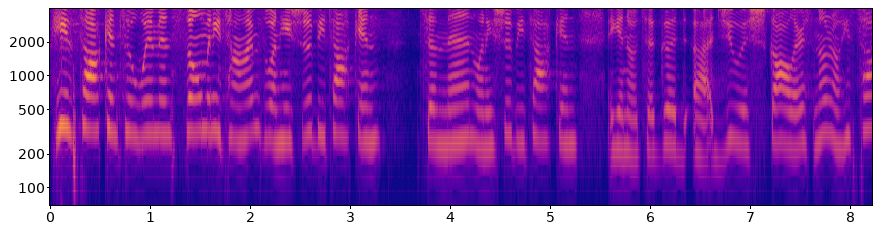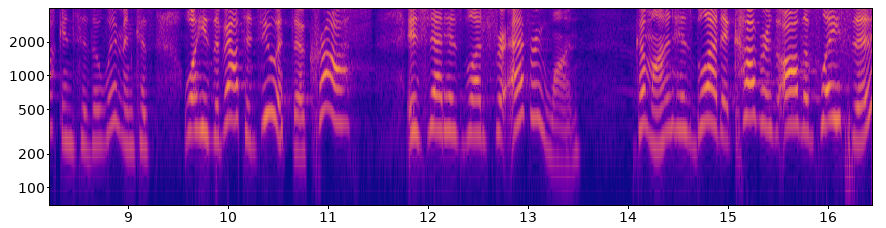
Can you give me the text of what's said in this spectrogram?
He's talking to women so many times when he should be talking to men when he should be talking, you know, to good uh, Jewish scholars. No, no, he's talking to the women because what he's about to do at the cross is shed his blood for everyone. Come on, in his blood, it covers all the places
